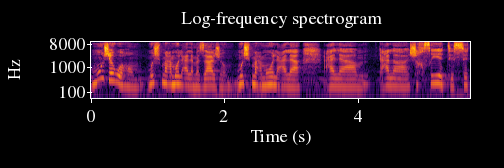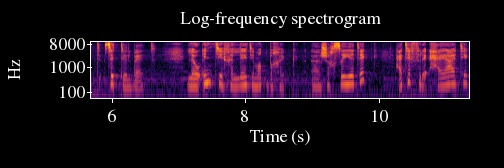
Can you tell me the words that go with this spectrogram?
مو جوهم مش معمول على مزاجهم مش معمول على على على شخصية الست ست البيت. لو انت خليتي مطبخك آه، شخصيتك حتفرق حياتك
